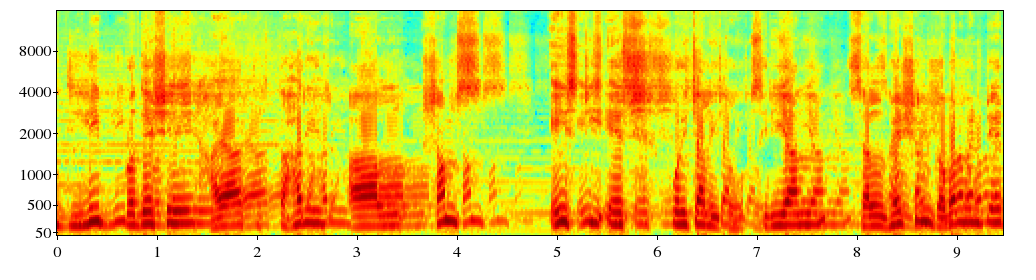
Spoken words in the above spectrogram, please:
ইদলিব প্রদেশে Hayat Tahrir al Shams HTS পরিচালিত সিরিয়ান সালভেশন গভর্নমেন্টের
